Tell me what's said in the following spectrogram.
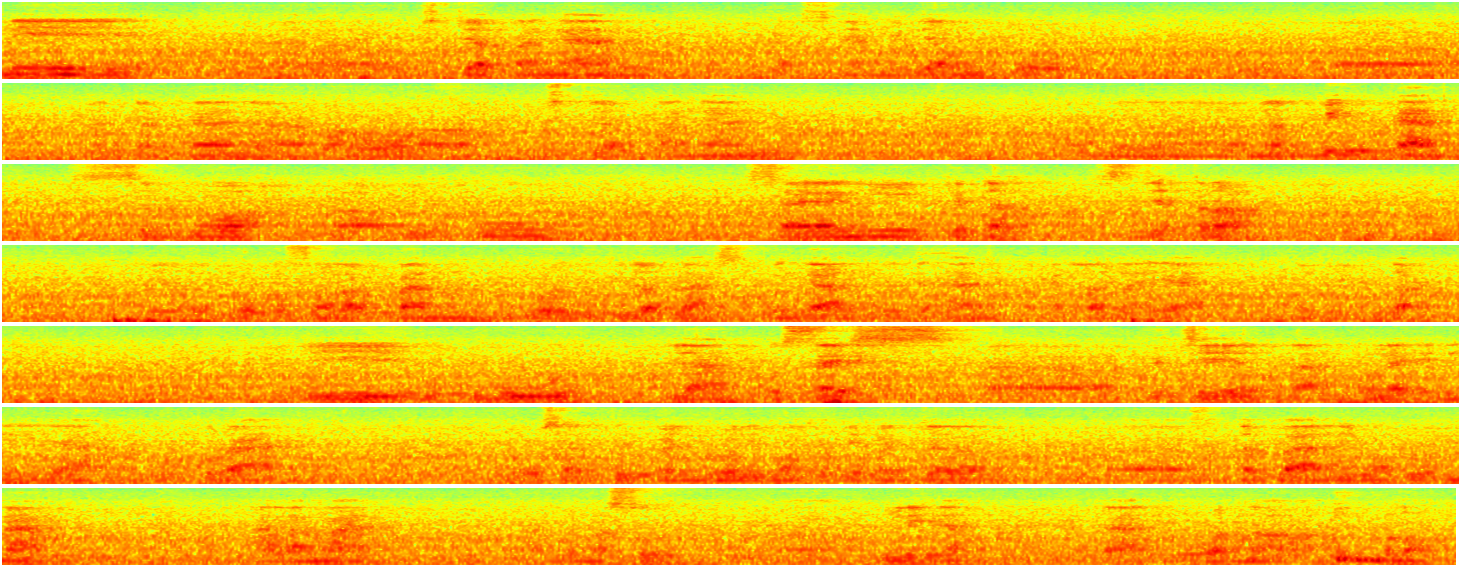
Ini uh, setiap tangan sinar media untuk uh, menyatakan uh, bahawa setiap tangan menerbitkan sebuah uh, buku Sayangi Kedah Sejahtera 208-2013 Penggal Kerajaan Pakatan Rakyat Negeri Kedah. Jadi buku yang bersaiz uh, kecil dan molek ini yang berukuran 21.25 cm uh, setebal 56 halaman uh, termasuk uh, kulit ya, dan warna penuh.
